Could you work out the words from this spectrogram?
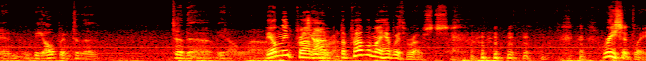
and be open to the to the you know. Uh, The only problem, genre. the problem I have with roasts recently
